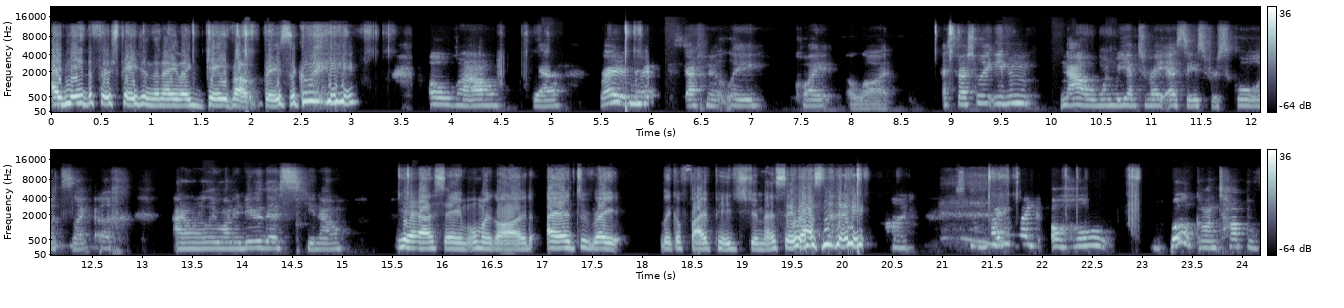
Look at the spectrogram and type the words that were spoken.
I made the first page and then I like gave up basically. Oh wow. Yeah. Right. Right. It's mm-hmm. definitely quite a lot, especially even now when we have to write essays for school. It's like, ugh, I don't really want to do this, you know. Yeah, same. Oh my god. I had to write like a five page gym essay last night. God. So writing like a whole book on top of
